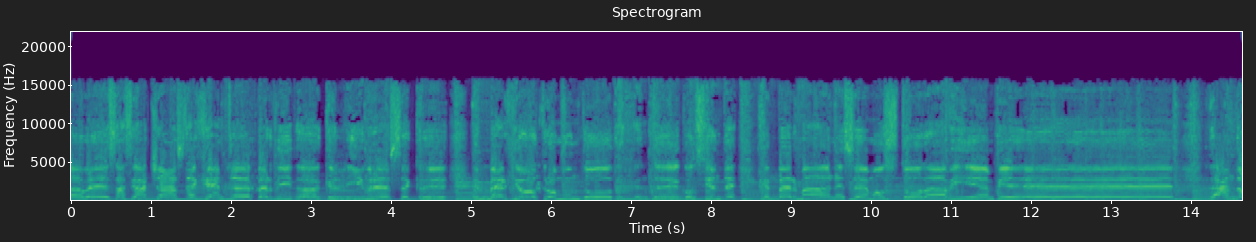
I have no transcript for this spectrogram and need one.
Cabezas y hachas de gente perdida que libre se cree, emerge otro mundo de gente consciente que permanecemos todavía en pie. Dando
